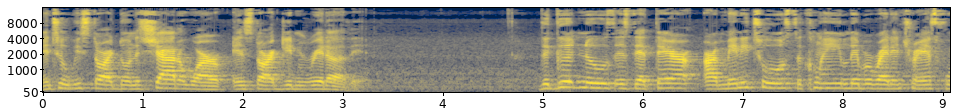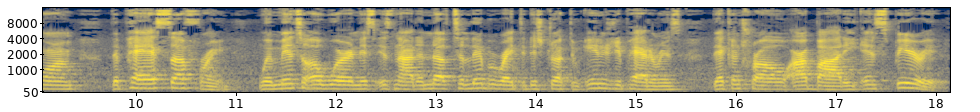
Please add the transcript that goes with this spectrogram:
until we start doing the shadow work and start getting rid of it. The good news is that there are many tools to clean, liberate, and transform the past suffering when mental awareness is not enough to liberate the destructive energy patterns that control our body and spirit.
